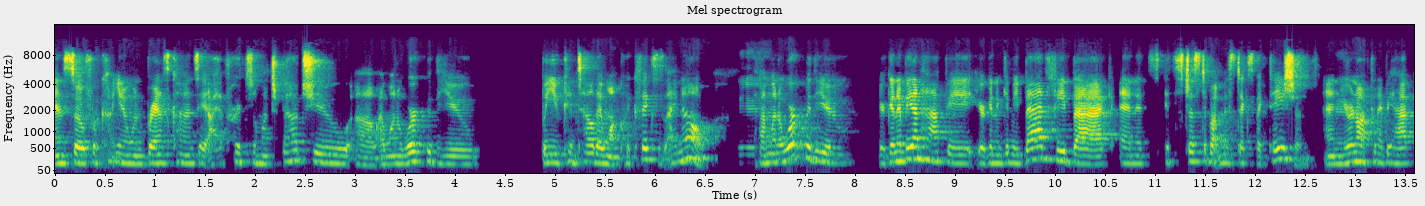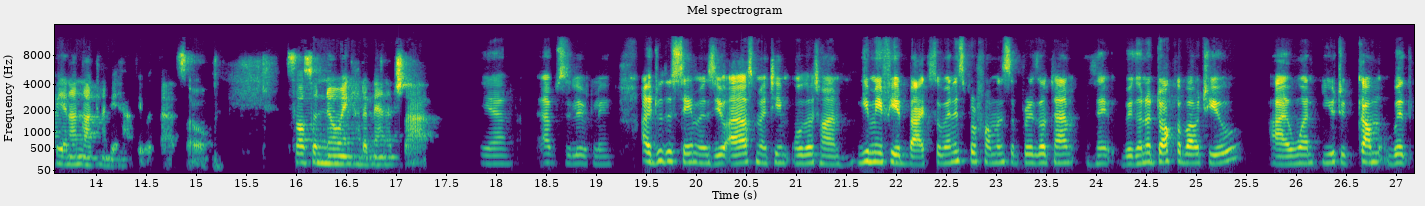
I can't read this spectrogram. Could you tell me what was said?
And so for you know when brands come and say i have heard so much about you uh, i want to work with you but you can tell they want quick fixes. I know. If i'm going to work with you you're going to be unhappy you're going to give me bad feedback and it's it's just about missed expectations and you're not going to be happy and i'm not going to be happy with that. So it's also knowing how to manage that. Yeah absolutely. I do the same as you. I ask my team all the time give me feedback. So when it's performance appraisal time say we're going to talk about you. I want you to come with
